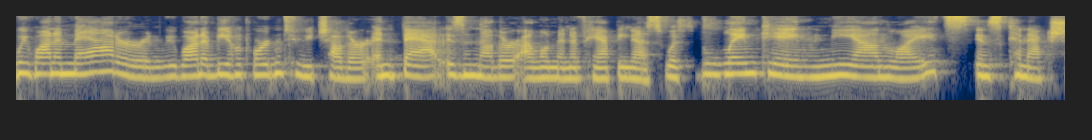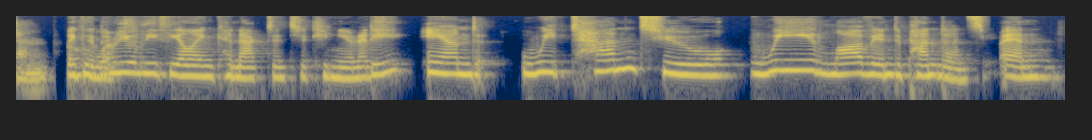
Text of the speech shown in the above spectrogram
we want to matter and we want to be important to each other, and that is another element of happiness. With blinking neon lights is connection, like really feeling connected to community. And we tend to we love independence and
